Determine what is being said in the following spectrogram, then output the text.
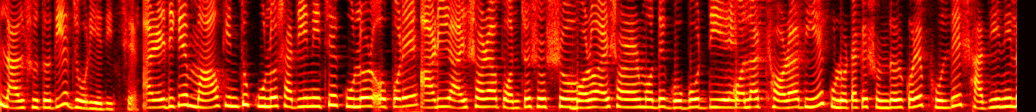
লাল সুতো দিয়ে জড়িয়ে দিচ্ছে। আর এদিকে মাও কিন্তু কুলো সাজিয়ে নিচ্ছে। কুলোর ওপরে আড়ি, আইসরা, পঞ্চশস্য, বড় আইসরার মধ্যে গোবর দিয়ে, কলার ছড়া দিয়ে কুলোটাকে সুন্দর করে ফুল দিয়ে সাজিয়ে নিল।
